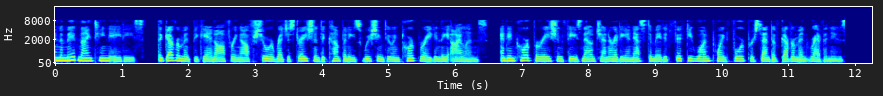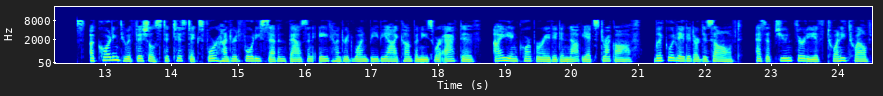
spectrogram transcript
In the mid-1980s, the government began offering offshore registration to companies wishing to incorporate in the islands, and incorporation fees now generate an estimated 51.4% of government revenues. According to official statistics 447,801 BVI companies were active, i.e. incorporated and not yet struck off, liquidated or dissolved, as of June 30, 2012.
